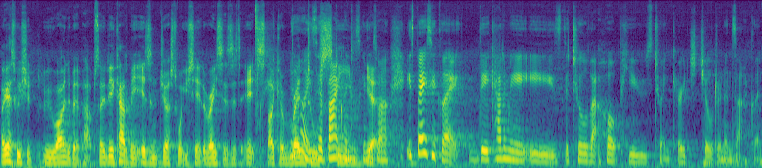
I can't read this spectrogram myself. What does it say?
I guess we should rewind a bit, perhaps. So the academy isn't just what you see at the races; it's, it's like a rental it's a bike scheme. rental scheme yeah. as well. It's basically the academy is the tool that Hope use to encourage children in cycling.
